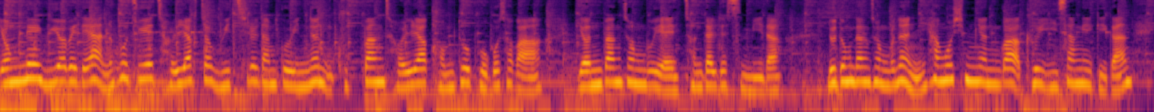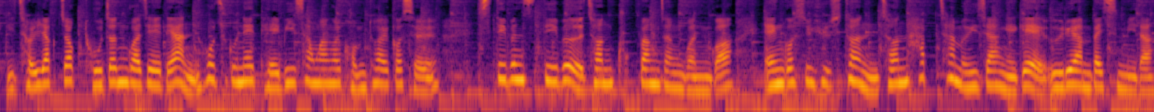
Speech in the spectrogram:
영내 위협에 대한 호주의 전략적 위치를 담고 있는 국방 전략 검토 보고서가 연방 정부에 전달됐습니다. 노동당 정부는 향후 10년과 그 이상의 기간 이 전략적 도전 과제에 대한 호주군의 대비 상황을 검토할 것을 스티븐 스티브 전 국방장관과 앵거스 휴스턴 전 합참의장에게 의뢰한 바 있습니다.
